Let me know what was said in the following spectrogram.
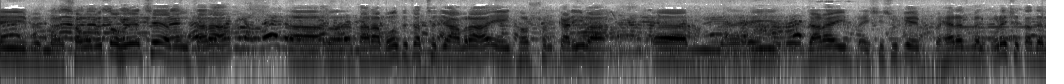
এই উম, সমবেত হয়েছে এবং তারা তারা বলতে চাচ্ছে যে আমরা এই ধর্ষণকারী বা এই যারা এই এই শিশুকে হ্যারাসমেন্ট করেছে তাদের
